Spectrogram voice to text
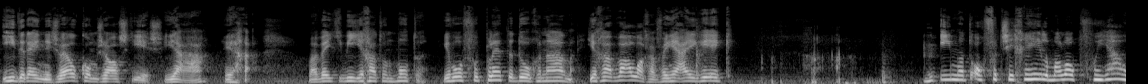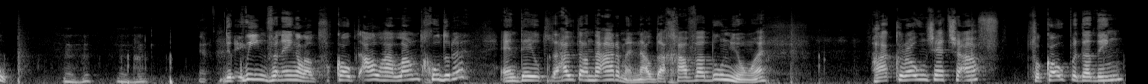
Iedereen is welkom zoals die is. Ja, ja. Maar weet je wie je gaat ontmoeten? Je wordt verpletterd door genade. Je gaat walligen van je eigen ik. Iemand offert zich helemaal op voor jou. Ja. De Queen van Engeland verkoopt al haar landgoederen en deelt het uit aan de armen. Nou, dat gaat wat doen, jongen. Haar kroon zet ze af, verkopen dat ding,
